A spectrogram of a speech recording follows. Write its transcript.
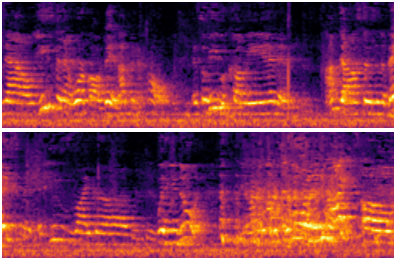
Now, he's been at work all day and I've been at home. And so he would come in and I'm downstairs in the basement, and he's like, uh, what are you doing? I'm doing any lights. Um,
